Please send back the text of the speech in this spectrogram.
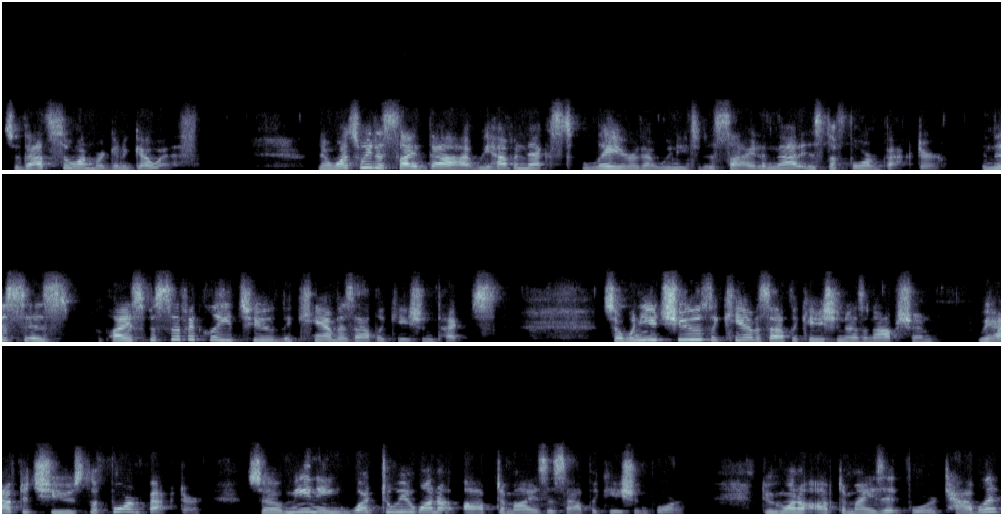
So that's the one we're going to go with. Now, once we decide that, we have a next layer that we need to decide, and that is the form factor. And this is applies specifically to the Canvas application types. So when you choose a Canvas application as an option, we have to choose the form factor. So meaning, what do we want to optimize this application for? Do we want to optimize it for tablet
